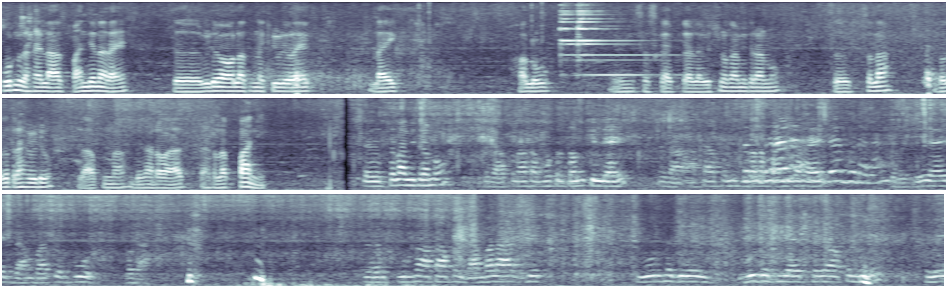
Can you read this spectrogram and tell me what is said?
पूर्ण झाडाला आज पाणी देणार आहे. तर व्हिडिओ आवडला तर नक्की व्हिडिओ लाईक लाईक फॉलो आणि सबस्क्राईब करायला विसरू नका मित्रांनो. तर चला बघत राहा व्हिडिओ. तर आपण देणार आहोत आज झाडाला पाणी. तर चला मित्रांनो तर आपण आता मोटर चालू केली आहे. तर आता आपण झाडाला पाणी आहे. तर हे आहे जांबाचं बूट बघा. तर पूर्ण आता आपण जांबाला जे पूर्ण जे भूज असले आहेत सगळं आपण हे सगळे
